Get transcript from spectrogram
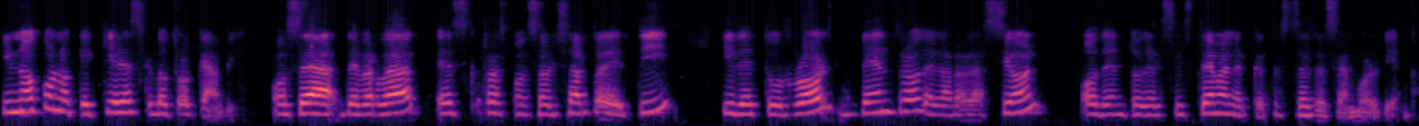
y no con lo que quieres que el otro cambie. O sea, de verdad es responsabilizarte de ti y de tu rol dentro de la relación o dentro del sistema en el que te estés desenvolviendo.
